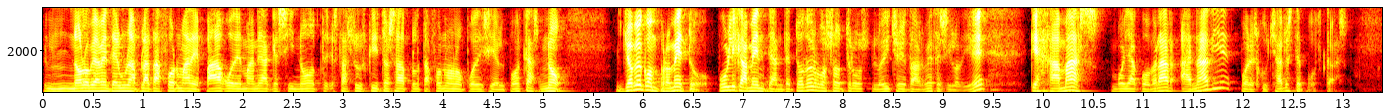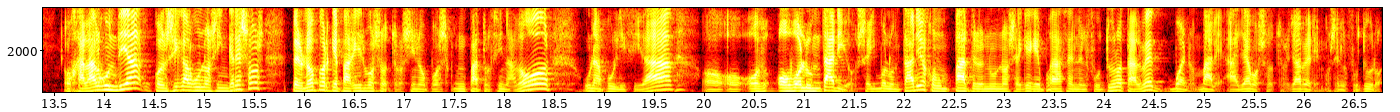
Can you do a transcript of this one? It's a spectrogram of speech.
No lo voy a meter en una plataforma de pago de manera que si no estás suscrito a esa plataforma no puedes ir el podcast. No. Yo me comprometo públicamente ante todos vosotros, lo he dicho yo otras veces y lo diré, que jamás voy a cobrar a nadie por escuchar este podcast. Ojalá algún día consiga algunos ingresos, pero no porque paguéis vosotros, sino pues un patrocinador, una publicidad o, voluntarios. Hay voluntarios con un Patreon, un no sé qué que pueda hacer en el futuro, tal vez. Bueno, vale, allá vosotros, ya veremos en el futuro.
